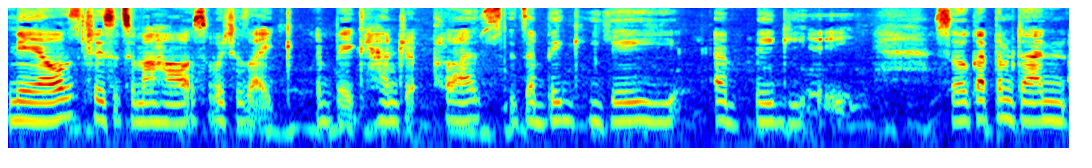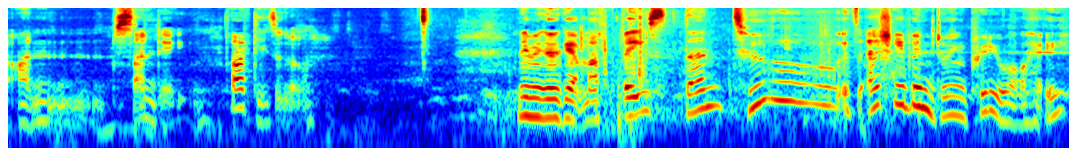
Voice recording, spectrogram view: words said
nails closer to my house, which is like a big hundred plus. It's a big yay, a big yay. So got them done on Sunday, five days ago. Let me go get my face done too. It's actually been doing pretty well, hey?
